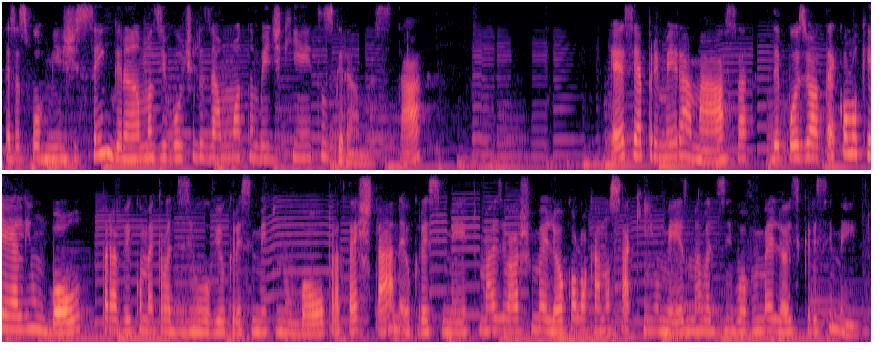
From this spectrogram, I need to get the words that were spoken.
essas forminhas de 100 gramas e vou utilizar uma também de 500 gramas, tá? Essa é a primeira massa. Depois eu até coloquei ela em um bowl para ver como é que ela desenvolvia o crescimento no bowl, para testar né, o crescimento, mas eu acho melhor colocar no saquinho mesmo, ela desenvolve melhor esse crescimento.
